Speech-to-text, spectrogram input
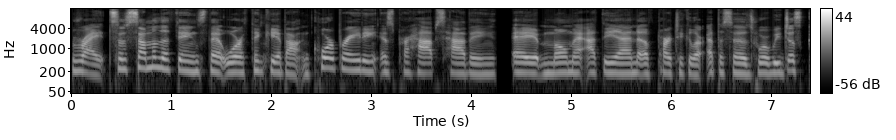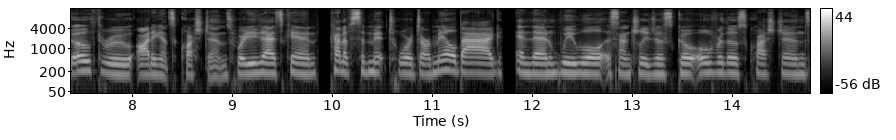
Right. So, some of the things that we're thinking about incorporating is perhaps having a moment at the end of particular episodes where we just go through audience questions where you guys can kind of submit towards our mailbag and then we will essentially just go over those questions.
